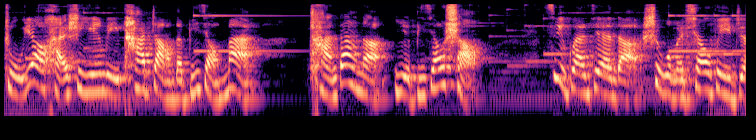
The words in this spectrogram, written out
主要还是因为它长得比较慢，产蛋呢也比较少。最关键的是，我们消费者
